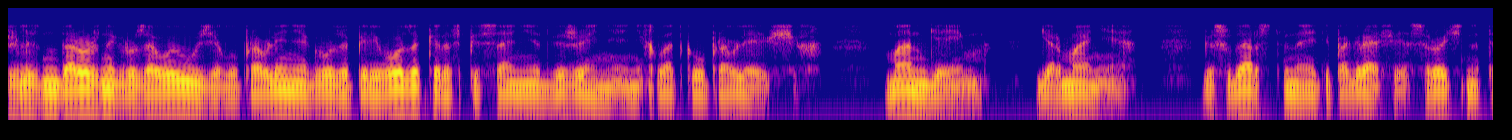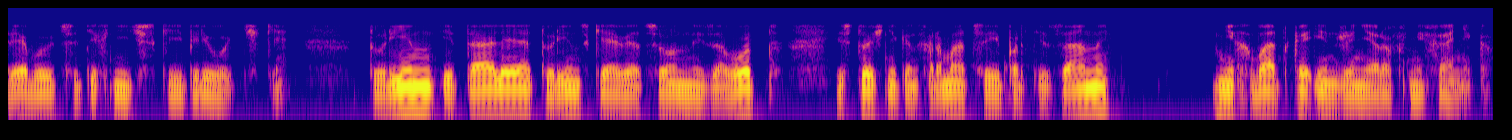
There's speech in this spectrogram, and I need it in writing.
железнодорожный грузовой узел, управление грузоперевозок и расписание движения, нехватка управляющих. Мангейм, Германия. Государственная типография. Срочно требуются технические переводчики. Турин, Италия, Туринский авиационный завод, источник информации партизаны, нехватка инженеров-механиков.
